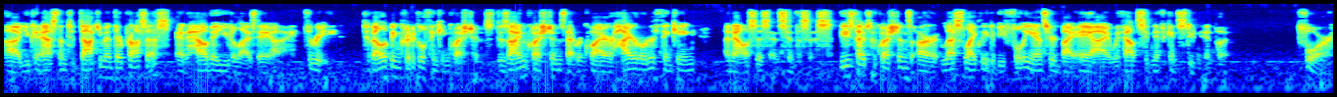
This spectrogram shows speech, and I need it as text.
Uh, you can ask them to document their process and how they utilized AI. Three, developing critical thinking questions. Design questions that require higher order thinking analysis, and synthesis. These types of questions are less likely to be fully answered by AI without significant student input. 4.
